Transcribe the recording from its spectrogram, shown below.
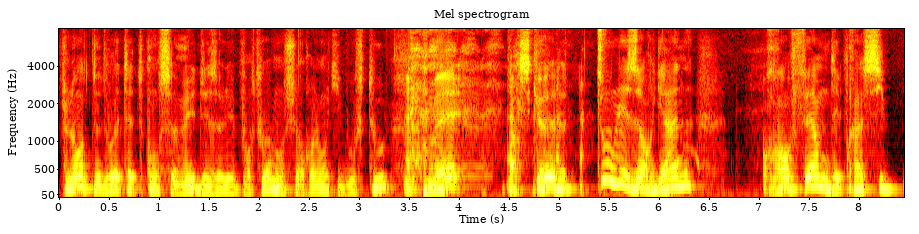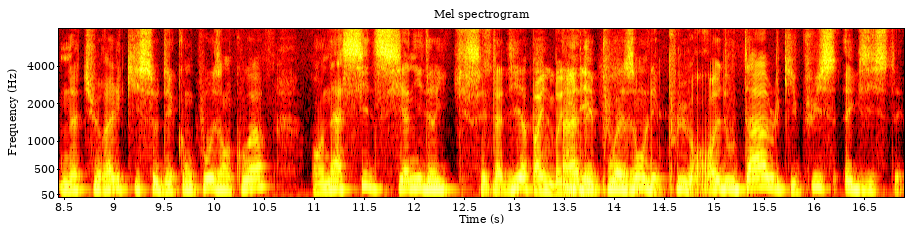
plante ne doit être consommée. Désolé pour toi, mon cher Roland qui bouffe tout. Mais parce que tous les organes renferment des principes naturels qui se décomposent en quoi? En acide cyanhydrique, c'est-à-dire un idée. des poisons les plus redoutables qui puissent exister.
